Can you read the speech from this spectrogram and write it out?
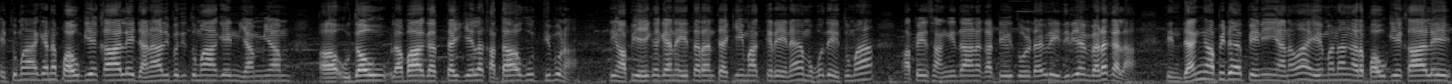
එතුමා ගැන පෞගිය කාලේ ජනාධිපතිතුමාගෙන් යම් යම් උදව් ලබා ගත්තයි කියලා කතාවකුත් තිබුණා. ඉතින් අපි ඒක ගැන ඒ තරම් තැකීමක් කරේ නෑ මොකද එතුමා අපේ සංවිධාන කටයුතු වලට ඇවිල්ලා ඉදිරියෙන් වැඩ කළා. ඉතින් දැන් අපිට පෙනී යනවා එහෙමනම් අර පෞගිය කාලේ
